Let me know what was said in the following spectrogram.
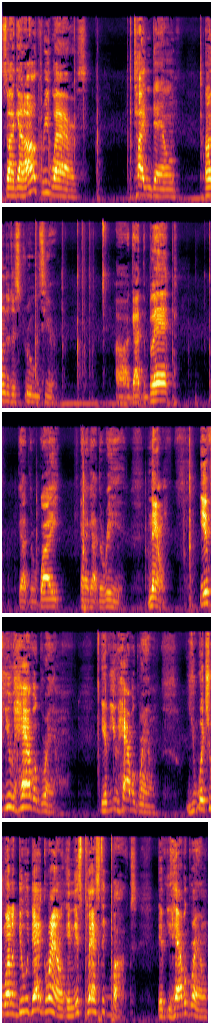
So I got all three wires tightened down under the screws here. Uh, I got the black, got the white, and I got the red. Now, if you have a ground, if you have a ground, you what you want to do with that ground in this plastic box if you have a ground,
